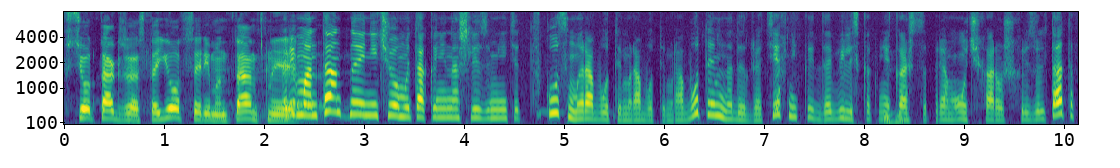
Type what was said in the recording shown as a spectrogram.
все так же остается, ремонтантные. Ремонтантное ничего мы так и не нашли заменить этот вкус. Мы работаем, работаем, работаем над агротехникой, добились, как мне кажется, прям очень хороших результатов.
